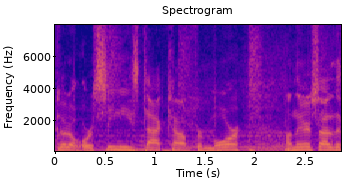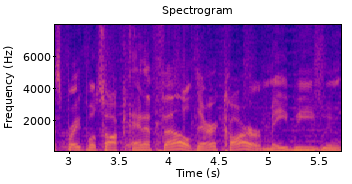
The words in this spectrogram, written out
Go to Orsini's.com for more. On the other side of this break, we'll talk NFL. Derek Carr maybe we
